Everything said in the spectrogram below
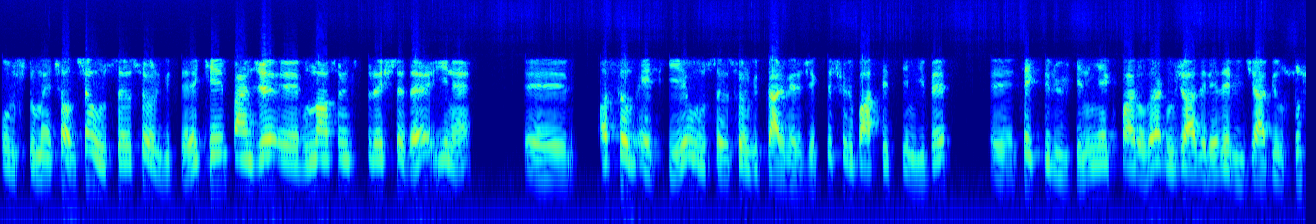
oluşturmaya çalışan uluslararası örgütlere ki bence e, bundan sonraki süreçte de yine e, asıl etkiyi uluslararası örgütler verecektir. Çünkü bahsettiğim gibi e, tek bir ülkenin yekpare olarak mücadele edebileceği bir husus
